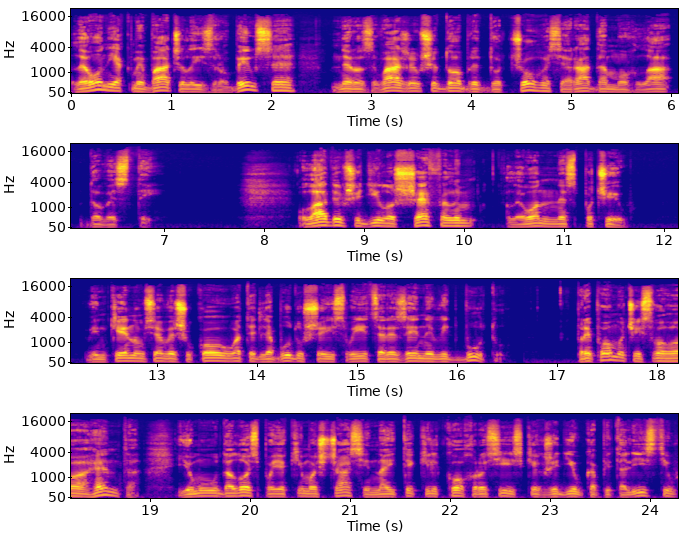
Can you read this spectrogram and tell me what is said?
Леон, як ми бачили, і зробив все, не розваживши добре, до чогося рада могла довести. Уладивши діло з шефелем, Леон не спочив. Він кинувся вишуковувати для будущої свої церезини відбуту. При помочі свого агента йому удалось по якимось часі знайти кількох російських жидів-капіталістів,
